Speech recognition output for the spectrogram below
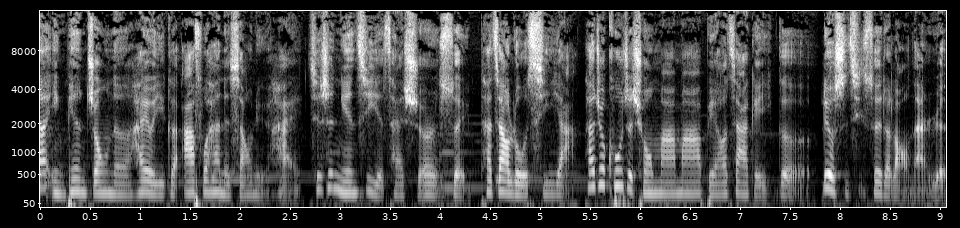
那影片中呢，还有一个阿富汗的小女孩，其实年纪也才十二岁，她叫罗齐亚，她就哭着求妈妈不要嫁给一个六十几岁的老男人。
